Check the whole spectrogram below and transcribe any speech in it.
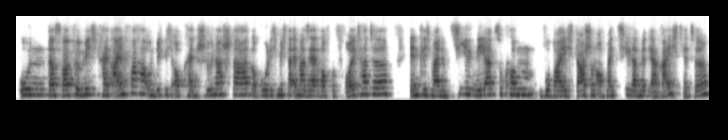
Und das war für mich kein einfacher und wirklich auch kein schöner Start, obwohl ich mich da immer sehr darauf gefreut hatte, endlich meinem Ziel näher zu kommen, wobei ich da schon auch mein Ziel damit erreicht hätte.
